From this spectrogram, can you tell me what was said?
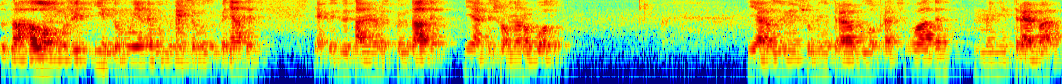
загалом у житті, тому я не буду на цьому зупинятись, якось детально розповідати. Я пішов на роботу. Я розумів, що мені треба було працювати, мені треба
